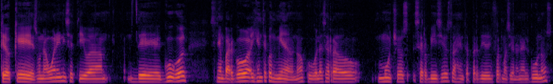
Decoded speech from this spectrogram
Creo que es una buena iniciativa de Google. Sin embargo, hay gente con miedo, ¿no? Google ha cerrado muchos servicios, la gente ha perdido información en algunos.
